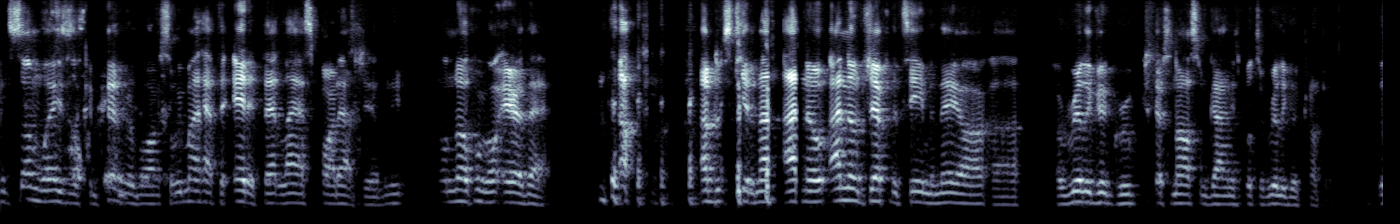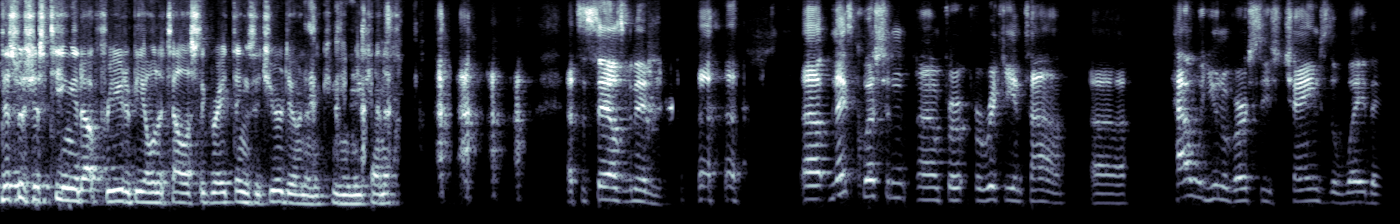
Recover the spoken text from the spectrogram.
in some ways is a competitor of so we might have to edit that last part out, Jim. We don't know if we're going to air that. No, I'm just kidding. I, I know I know Jeff and the team, and they are uh, a really good group. Jeff's an awesome guy, and he's built a really good company. This was just teeing it up for you to be able to tell us the great things that you're doing in the community, Kenneth. That's a salesman in you. uh, next question um, for, for Ricky and Tom. Uh, how will universities change the way that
